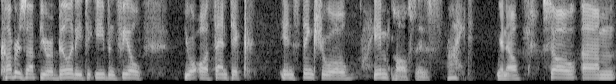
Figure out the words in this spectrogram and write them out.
covers up your ability to even feel your authentic, instinctual impulses. Right. You know. So, um,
